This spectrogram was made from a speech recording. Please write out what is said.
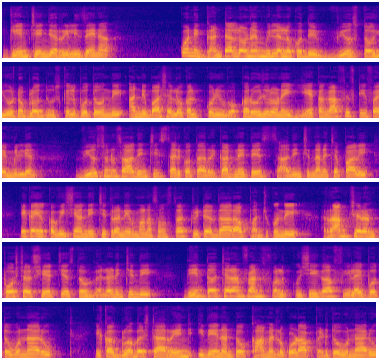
గేమ్ చేంజర్ రిలీజ్ అయిన కొన్ని గంటల్లోనే మిలియన్ల కొద్ది వ్యూస్తో యూట్యూబ్లో దూసుకెళ్ళిపోతూ ఉంది. అన్ని భాషల్లో కలుపుకొని ఒక్క రోజులోనే ఏకంగా ఫిఫ్టీ ఫైవ్ మిలియన్ వ్యూస్ను సాధించి సరికొత్త రికార్డునైతే సాధించిందని చెప్పాలి. ఇక యొక్క విషయాన్ని చిత్ర నిర్మాణ సంస్థ ట్విట్టర్ ద్వారా పంచుకుంది. రామ్ చరణ్ పోస్టర్ షేర్ చేస్తూ వెల్లడించింది. దీంతో చరణ్ ఫ్యాన్స్ ఫుల్ ఖుషీగా ఫీల్ అయిపోతూ ఉన్నారు. ఇక గ్లోబల్ స్టార్ రేంజ్ ఇదేనంటూ కామెంట్లు కూడా పెడుతూ ఉన్నారు.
